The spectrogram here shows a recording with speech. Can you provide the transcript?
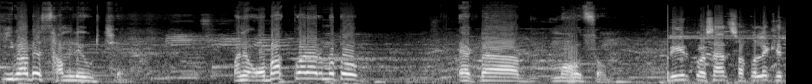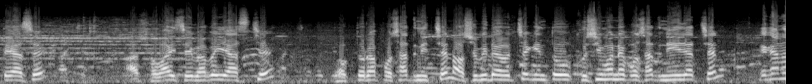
কীভাবে সামলে উঠছে? মানে অবাক করার মতো একটা মহোৎসব। পুরীর প্রসাদ সকলে খেতে আসে, আর সবাই সেভাবেই আসছে। ভক্তরা প্রসাদ নিচ্ছেন, অসুবিধা হচ্ছে, কিন্তু খুশি মনে প্রসাদ নিয়ে যাচ্ছেন। এখানে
